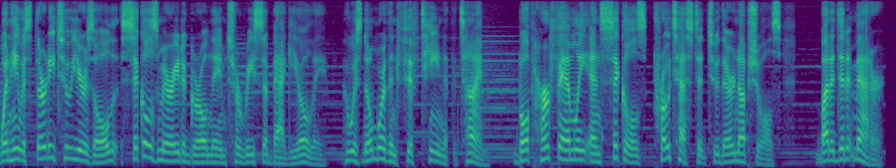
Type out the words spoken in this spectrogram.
When he was 32 years old, Sickles married a girl named Teresa Bagioli, who was no more than 15 at the time. Both her family and Sickles protested to their nuptials, but it didn't matter.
